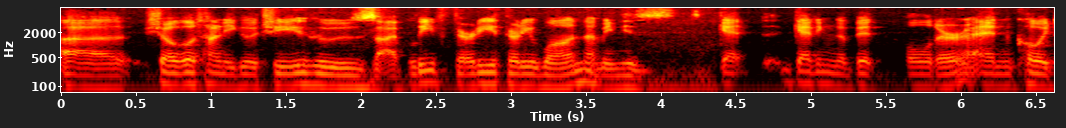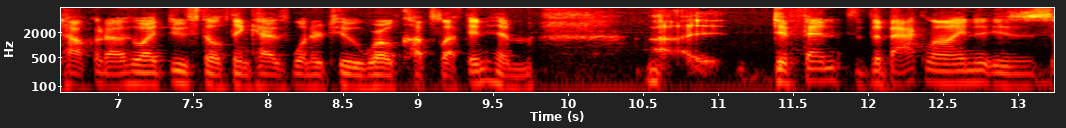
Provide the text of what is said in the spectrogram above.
uh, Shogo Taniguchi, who's, I believe, 30, 31. I mean, he's get getting a bit older, and Ko Itakura, who I do still think has one or two World Cups left in him. Uh, defense, the back line is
